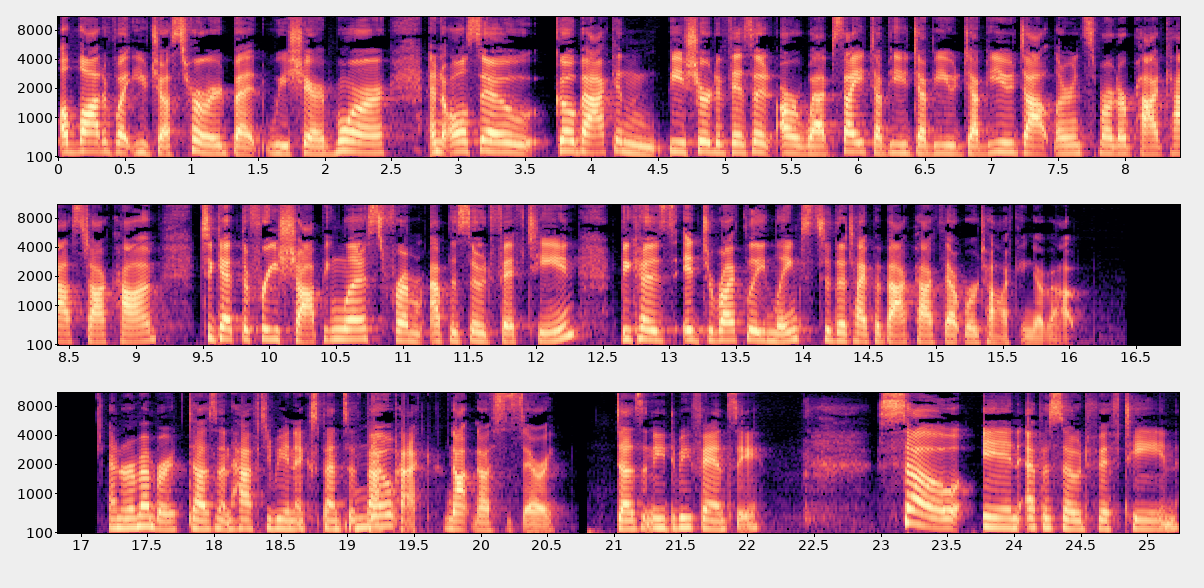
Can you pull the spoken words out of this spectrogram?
a lot of what you just heard, but we shared more. And also go back and be sure to visit our website, www.learnsmarterpodcast.com, to get the free shopping list from episode 15 because it directly links to the type of backpack that we're talking about. And remember, it doesn't have to be an expensive nope, backpack. Not necessary. Doesn't need to be fancy. So, in episode 15,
